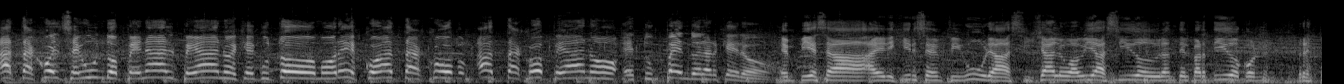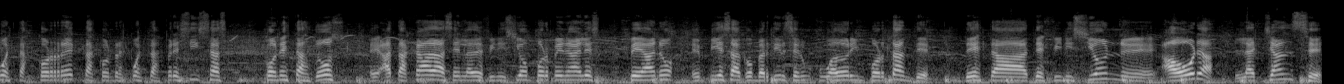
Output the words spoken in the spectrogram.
atajó el segundo penal, Peano ejecutó Moresco, atajó, atajó Peano, estupendo el arquero. Empieza a erigirse en figuras y ya lo había sido durante el partido con respuestas correctas, con respuestas precisas, con estas dos eh, atajadas en la definición por penales, Peano empieza a convertirse en un jugador importante de esta definición. Eh, ahora la chance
